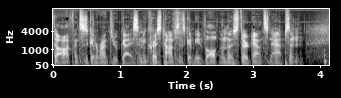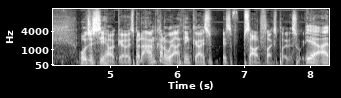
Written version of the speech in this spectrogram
the offense is going to run through Guice. I mean, Chris Thompson is going to be involved on those third down snaps, and we'll just see how it goes. But I'm kind of I think Guice is a solid flex play this week. Yeah, I,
